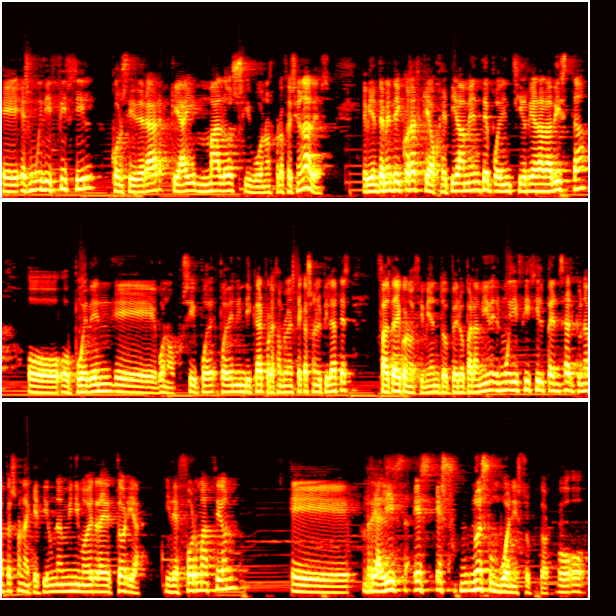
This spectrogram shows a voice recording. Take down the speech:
eh, es muy difícil considerar que hay malos y buenos profesionales. Evidentemente hay cosas que objetivamente pueden chirriar a la vista o, pueden, eh, bueno, sí, pueden indicar, por ejemplo, en este caso en el Pilates, falta de conocimiento. Pero para mí es muy difícil pensar que una persona que tiene un mínimo de trayectoria y de formación eh, realiza, es, no es un buen instructor. O,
